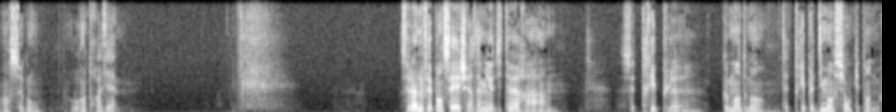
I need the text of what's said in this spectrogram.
en second ou en troisième. Cela nous fait penser, chers amis auditeurs, à ce triple commandement, cette triple dimension qui est en nous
